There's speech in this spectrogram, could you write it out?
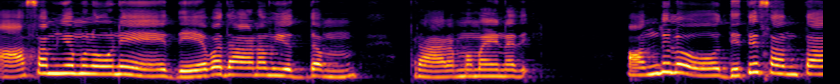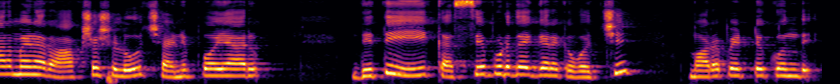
ఆ సమయంలోనే దేవదానం యుద్ధం ప్రారంభమైనది. అందులో దితి సంతానమైన రాక్షసులు చనిపోయారు. దితి కశ్యపుడి దగ్గరకు వచ్చి మొరపెట్టుకుంది.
